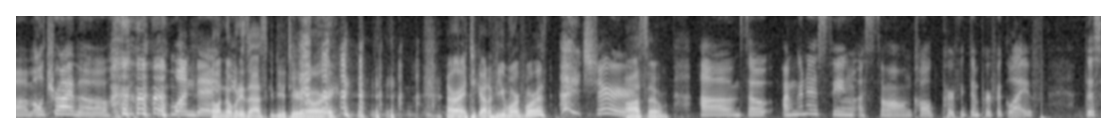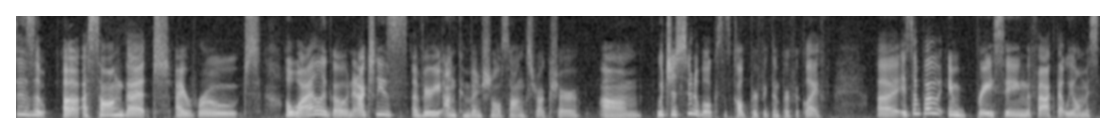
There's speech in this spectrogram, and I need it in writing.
Um, I'll try though. One day. Oh, nobody's asking you to. Don't worry. All right, you got a few more for us? Sure. Awesome. Um, so I'm gonna sing a song called "Perfect and Perfect Life." This is a, a, a song that I wrote a while ago, and it actually is a very unconventional song structure, um, which is suitable because it's called "Perfect and Perfect Life." Uh, it's about embracing the fact that we all mis-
